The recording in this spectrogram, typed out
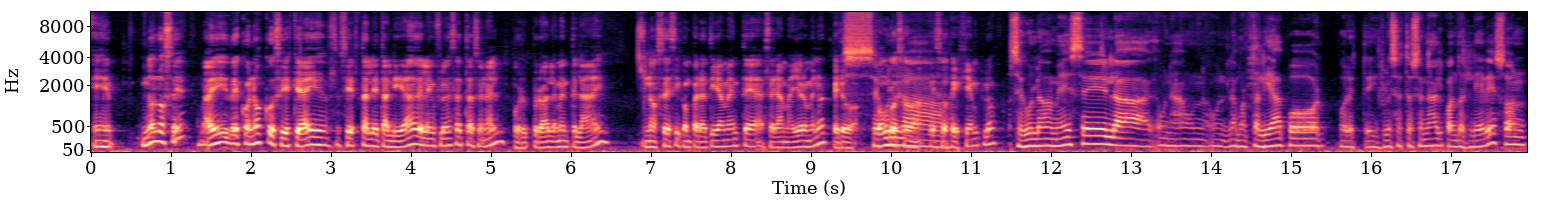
Eh, no lo sé, ahí desconozco si es que hay cierta letalidad de la influenza estacional, por, probablemente la hay, no sé si comparativamente será mayor o menor, pero pongo esos, ejemplos. Según la OMS, la, la mortalidad por, por este, influenza estacional cuando es leve son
